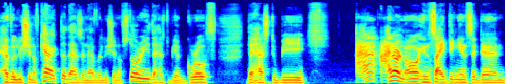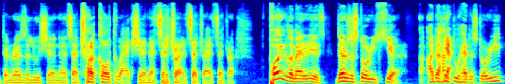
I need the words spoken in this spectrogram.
evolution of character. There has an evolution of story. There has to be a growth. There has to be, I, I don't know, inciting incident and resolution, etc. Call to action, etc., etc., etc. Point of the matter is, there's a story here. Ada Hantu yeah. had a story.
